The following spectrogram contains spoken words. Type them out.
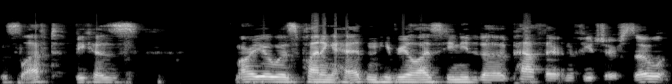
was left, because Mario was planning ahead and he realized he needed a path there in the future. So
